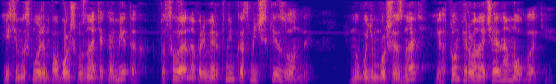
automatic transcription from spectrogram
Если мы сможем побольше узнать о кометах, посылая, например, к ним космические зонды, мы будем больше знать и о том первоначальном облаке.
